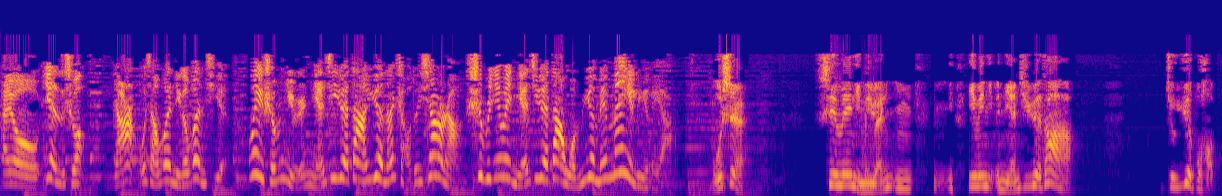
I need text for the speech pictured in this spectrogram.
还有燕子说：“杨儿，我想问你个问题，为什么女人年纪越大越难找对象啊？是不是因为年纪越大我们越没魅力了呀？不是，是因为你们原嗯你因为你们年纪越大，就越不好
